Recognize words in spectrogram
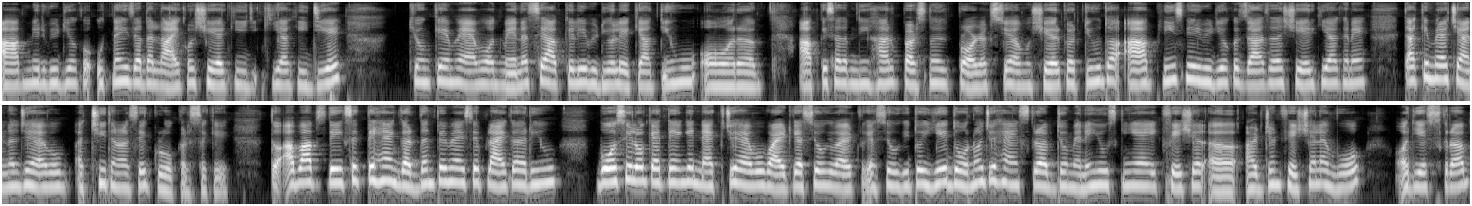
आप मेरी वीडियो को उतना ही ज़्यादा लाइक और शेयर की किया कीजिए। क्योंकि मैं बहुत मेहनत से आपके लिए वीडियो लेके आती हूँ और आपके साथ अपनी हर पर्सनल प्रोडक्ट्स जो है वो शेयर करती हूँ। तो आप प्लीज़ मेरी वीडियो को ज़्यादा से ज़्यादा शेयर किया करें ताकि मेरा चैनल जो है वो अच्छी तरह से ग्रो कर सके। तो अब आप देख सकते हैं गर्दन पे मैं इसे अप्लाई कर रही हूँ। बहुत से लोग कहते हैं कि नेक जो है वो वाइट कैसे होगी वाइट कैसे होगी। तो ये दोनों जो हैं स्क्रब जो मैंने यूज़ किए हैं, एक फेशियल अर्जेंट फेशियल है वो। और ये स्क्रब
